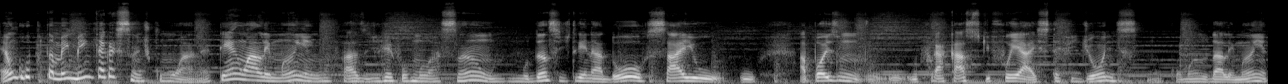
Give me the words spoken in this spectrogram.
É um grupo também bem interessante como há, né? Tem uma Alemanha em fase de reformulação, mudança de treinador, sai o, o após um, o, o, fracasso que foi a Steph Jones no comando da Alemanha,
